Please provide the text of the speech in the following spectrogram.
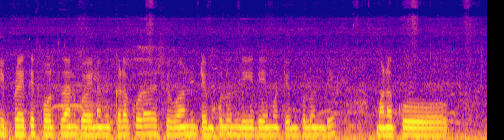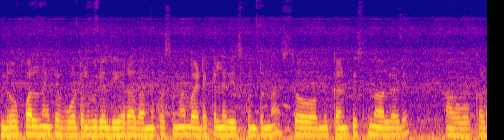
ఇప్పుడైతే ఫోర్త్ దానికి పోయినాం. ఇక్కడ కూడా శివన్ టెంపుల్ ఉంది ఇదేమో టెంపుల్ ఉంది. మనకు లోపలనైతే ఫోటోలు వీడియోలు తీయరాదు. అందుకోసమే బయటకు వెళ్ళి తీసుకుంటున్నా. సో మీకు కనిపిస్తుంది ఆల్రెడీ. అక్కడ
